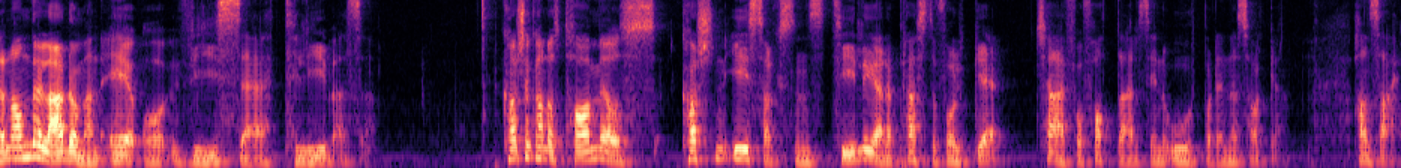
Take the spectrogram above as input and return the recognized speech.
Den andre lærdommen er å vise tilgivelse. Kanskje kan vi ta med oss Karsten Isaksens tidligere prest og folkekjær forfatter sine ord på denne saken. Han sier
